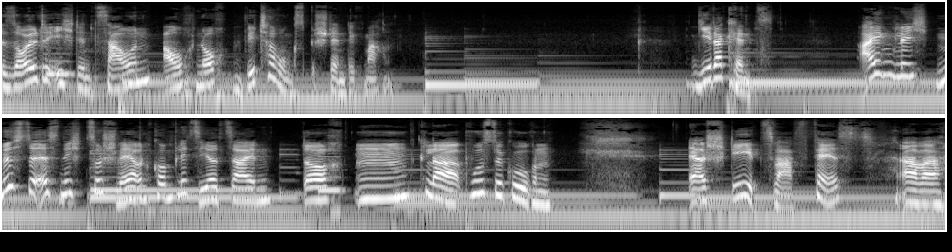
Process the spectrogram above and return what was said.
sollte ich den Zaun auch noch witterungsbeständig machen. Jeder kennt's. Eigentlich müsste es nicht so schwer und kompliziert sein, doch, mh, mm, klar, Pustekuchen. Er steht zwar fest, aber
